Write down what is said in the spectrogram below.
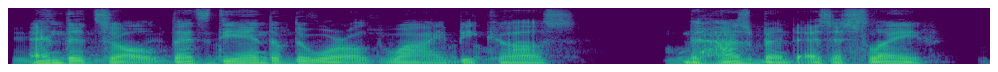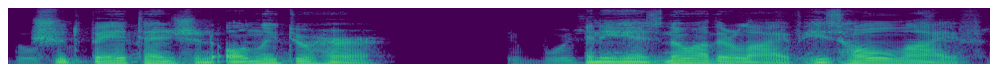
And that's all. That's the end of the world. Why? Because the husband, as a slave, should pay attention only to her, and he has no other life, his whole life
